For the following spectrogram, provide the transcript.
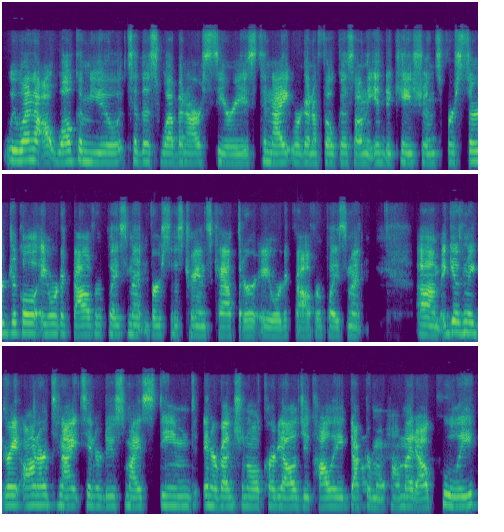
We want to welcome you to this webinar series. Tonight, we're going to focus on the indications for surgical aortic valve replacement versus transcatheter aortic valve replacement. Um, it gives me great honor tonight to introduce my esteemed interventional cardiology colleague, Dr. Mohamad Alkhouli,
